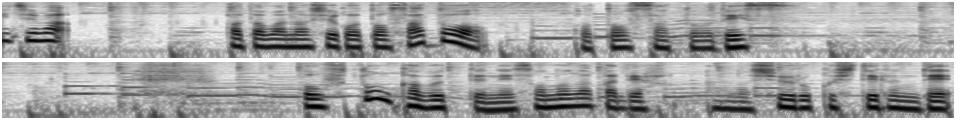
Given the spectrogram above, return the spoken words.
にちは。言葉の仕事佐藤ことさとです。お布団かぶってねその中であの収録してるんで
